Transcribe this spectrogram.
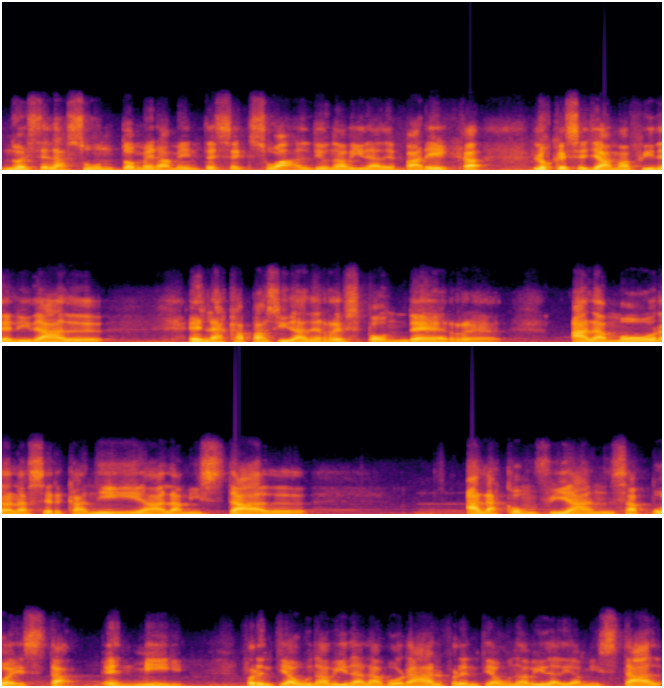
No es el asunto meramente sexual de una vida de pareja lo que se llama fidelidad. Es la capacidad de responder al amor, a la cercanía, a la amistad, a la confianza puesta en mí frente a una vida laboral, frente a una vida de amistad,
